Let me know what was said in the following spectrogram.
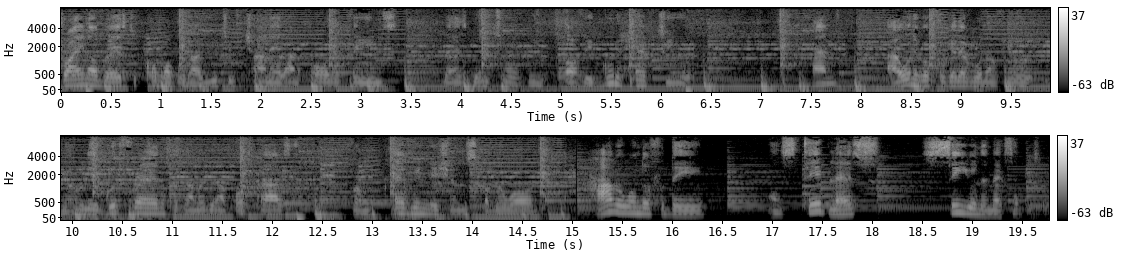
trying our best to come up with our YouTube channel and all the things that is going to be of a good help to you. And I won't ever forget every one of you. You're really a good friend for downloading our podcast from every nations of the world. Have a wonderful day and stay blessed. See you in the next episode.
